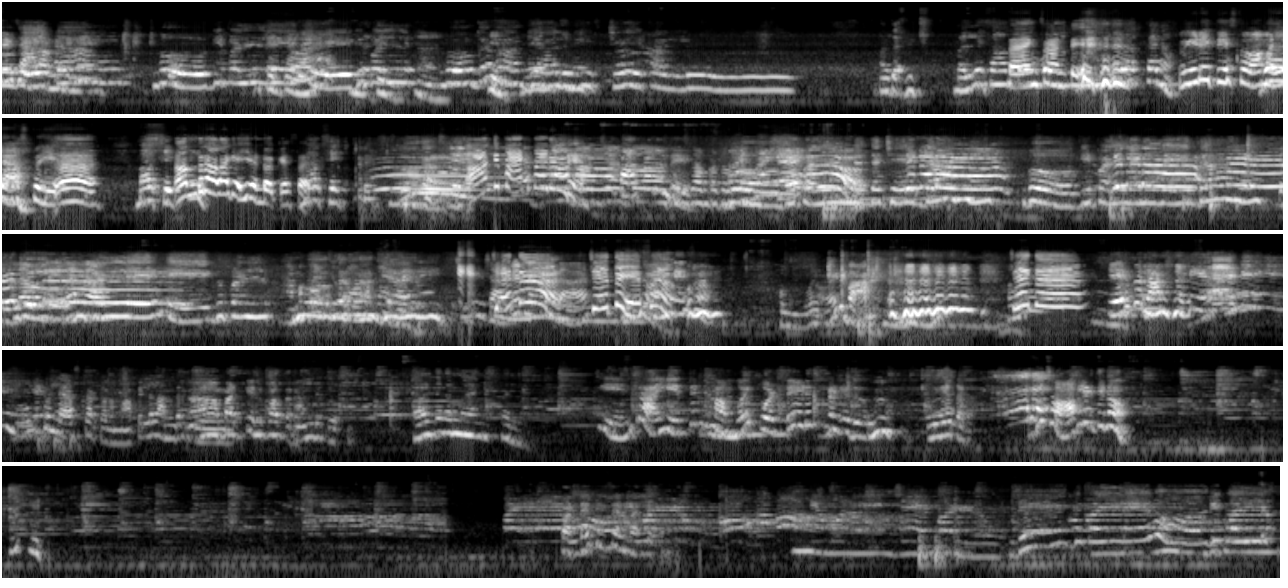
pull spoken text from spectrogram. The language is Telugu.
భోగి వేద్దాం. భోగి రేగి భాగ్యాలు ఇచ్చే కళ్ళు అంతే మళ్ళీ థ్యాంక్స్ ఆంటీ వీడియో తీస్తావా మళ్ళీ వస్తాయి అందరూ అలాగే వెయ్యండి ఒకేసారి ఆంటీ పాట పాడండి భోగి పళ్ళే రేగు పళ్ళు చేత చేత పిల్లలందరికీ పట్టుకెళ్ళిపోతారు. సరే ఏంట్రా ఏం తింటున్నా అమ్మాయి పొడ్డు ఏడుస్తున్నాడు చాక్లెట్ తిను. పండే తీసాడు మళ్ళీ. భోగి పళ్ళే భోగి పళ్ళు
